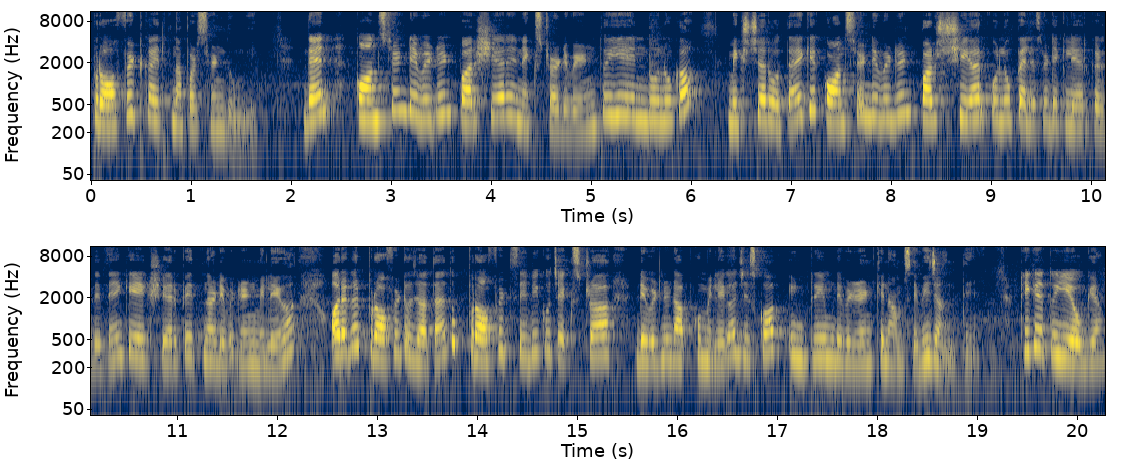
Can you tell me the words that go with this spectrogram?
प्रॉफिट का इतना परसेंट दूँगी। Then constant dividend per share and extra dividend तो ये इन दोनों का मिक्सचर होता है कि कांस्टेंट डिविडेंड पर शेयर को लोग पहले से डिक्लेयर कर देते हैं कि एक शेयर पे इतना डिविडेंड मिलेगा। और अगर प्रॉफिट हो जाता है तो प्रॉफिट से भी कुछ एक्स्ट्रा डिविडेंड आपको मिलेगा, जिसको आप इंट्रीम डिविडेंड के नाम से भी जानते हैं। ठीक है तो ये हो गया।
